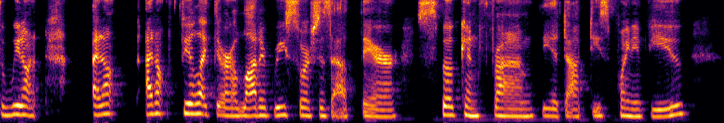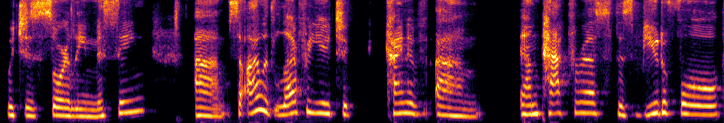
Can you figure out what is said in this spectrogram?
we don't I don't I don't feel like there are a lot of resources out there spoken from the adoptee's point of view, which is sorely missing. Um, so I would love for you to kind of um, unpack for us this beautiful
